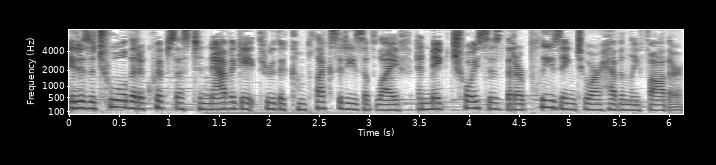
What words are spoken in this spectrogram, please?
It is a tool that equips us to navigate through the complexities of life and make choices that are pleasing to our Heavenly Father.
